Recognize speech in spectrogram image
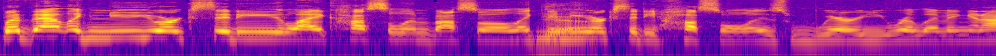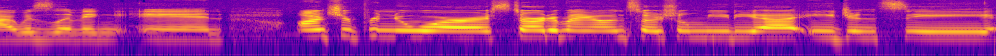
But that like New York City like hustle and bustle, like the Yeah. New York City hustle is where you were living, and I was living in entrepreneur, started my own social media agency,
